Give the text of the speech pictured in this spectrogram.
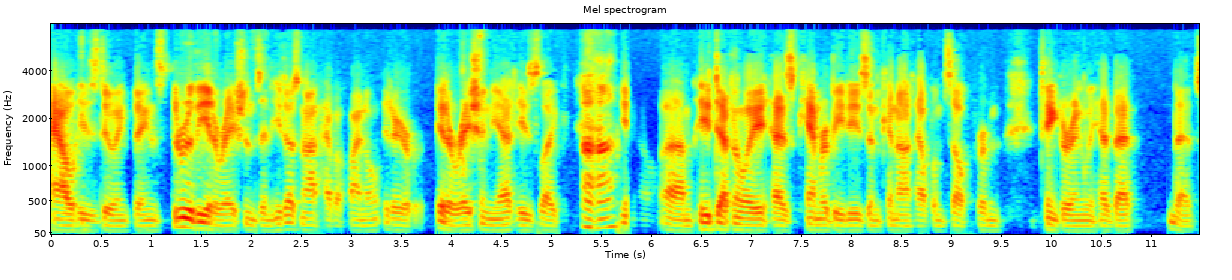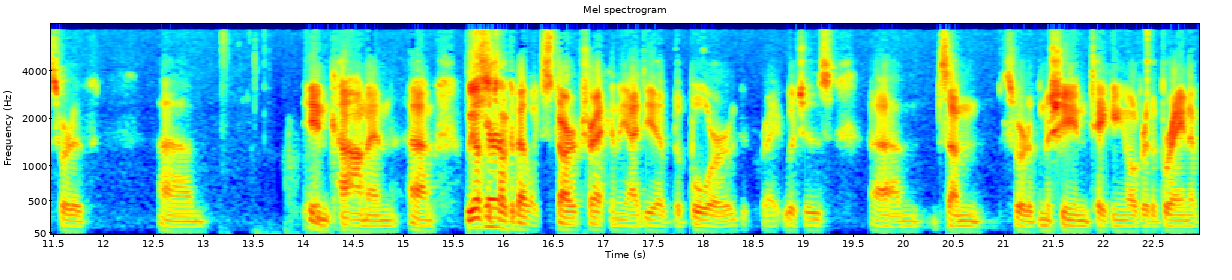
how he's doing things through the iterations, and he does not have a final iter- iteration yet. He's like, uh-huh. you know, um, he definitely has camera BDs and cannot help himself from tinkering. We had that that sort of um, in common. Um, we also sure. talked about like Star Trek and the idea of the Borg, right, which is um, some sort of machine taking over the brain of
